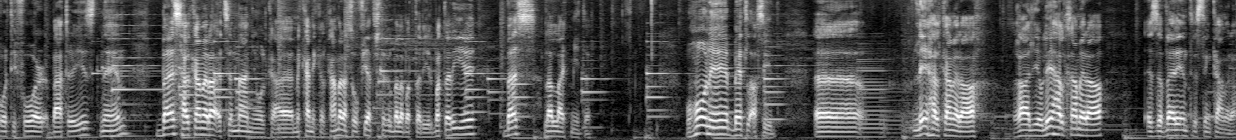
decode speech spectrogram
batteries اثنين. بس هالكاميرا it's manual mechanical camera so فيها تشتغل بلا بطارية. البطارية بس لل light meter وهون بيت القصيد آه ليه هالكاميرا غالية وليه هالكاميرا is a very interesting camera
